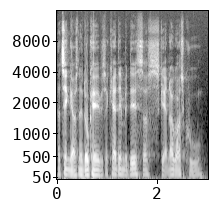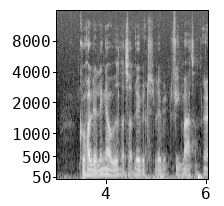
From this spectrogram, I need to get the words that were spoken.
der tænker jeg også lidt, okay, hvis jeg kan det med det, så skal jeg nok også kunne, kunne holde det længere ud, altså løbe et, løbe et fint maraton. Ja. Ja.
